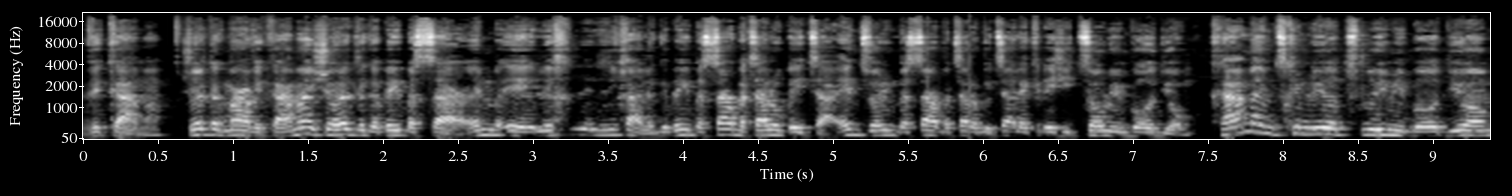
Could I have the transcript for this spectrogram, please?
וכמה. שואלת הגמרא וכמה, היא שואלת לגבי בשר, אה, סליחה, לגבי בשר, בצל וביצה, אין צולעים בשר, בצל וביצה אלא כדי שיצולו מבעוד יום. כמה הם צריכים להיות צלויים מבעוד יום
